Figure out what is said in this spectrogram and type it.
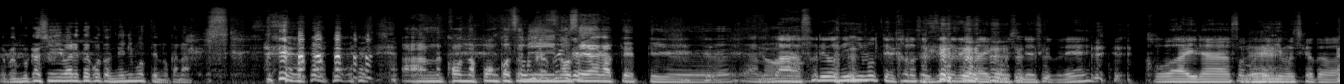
やっぱ昔言われたことを根に持ってんのかなあんなこんなポンコツに乗せやがってっていうあのまあ、それを根に持ってる可能性はゼロではないかもしれないですけどね。怖いなその根に持ち方は。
